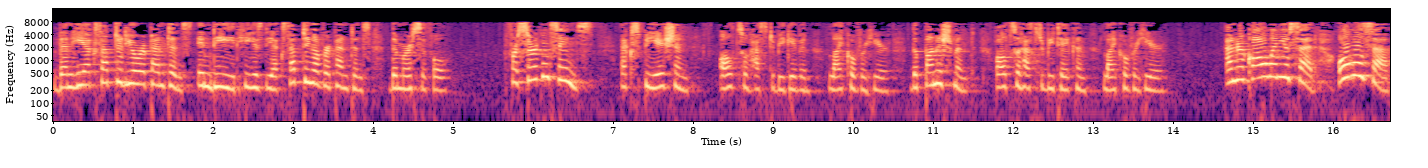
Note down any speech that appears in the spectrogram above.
Then He accepted your repentance. Indeed, He is the accepting of repentance, the merciful. For certain sins, expiation also has to be given, like over here. The punishment also has to be taken, like over here. And recall when you said, O Musa,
